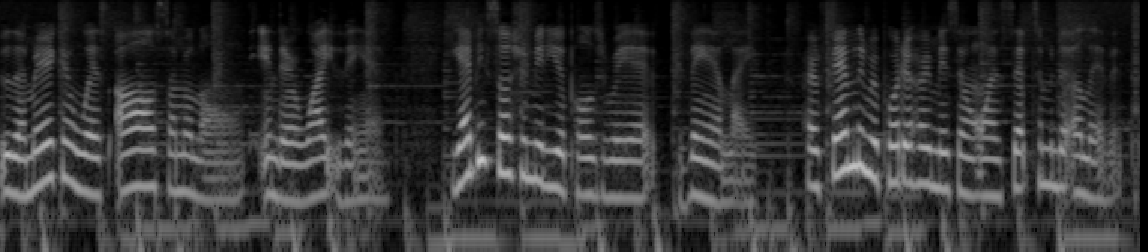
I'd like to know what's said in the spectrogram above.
through the American West all summer long in their white van. Gabby's social media post read Van Life. Her family reported her missing on September the 11th.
